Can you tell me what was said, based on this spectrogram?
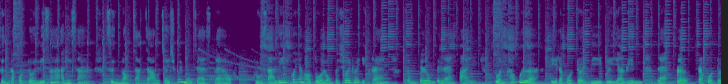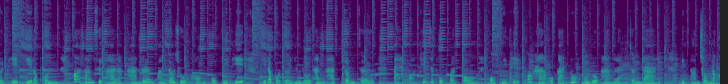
ซึ่งรับบทโดยลิซ่าอลิซาซึ่งนอกจากจะเอาใจช่วยหมู่แจ๊สแล้วครูสาลี่ก็ยังเอาตัวลงไปช่วยด้วยอีกแรง จนเป็นลมเป็นแรงไป ส่วนข้าวเบือ ที่รับทโดยบีปริยาริน และเปลอะรับทโดยพีคธีรพล ก็ตามสืบหาหลักฐานเรื่องความเจ้าชู้ของอบนิธิที่รับทโดยยูโดทันทัศจนเจอ แต่ก่อนที่จะถูกเปิดโปงอบนิธิก็หาโอกาสรวบหัวรวบหางแหลมจนได้ ติดตามชมละค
